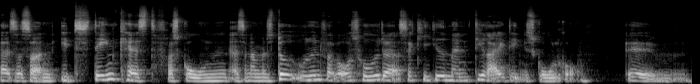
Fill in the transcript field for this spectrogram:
altså sådan et stenkast fra skolen. Altså når man stod uden for vores hoveddør, så kiggede man direkte ind i skolegården. Øhm,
